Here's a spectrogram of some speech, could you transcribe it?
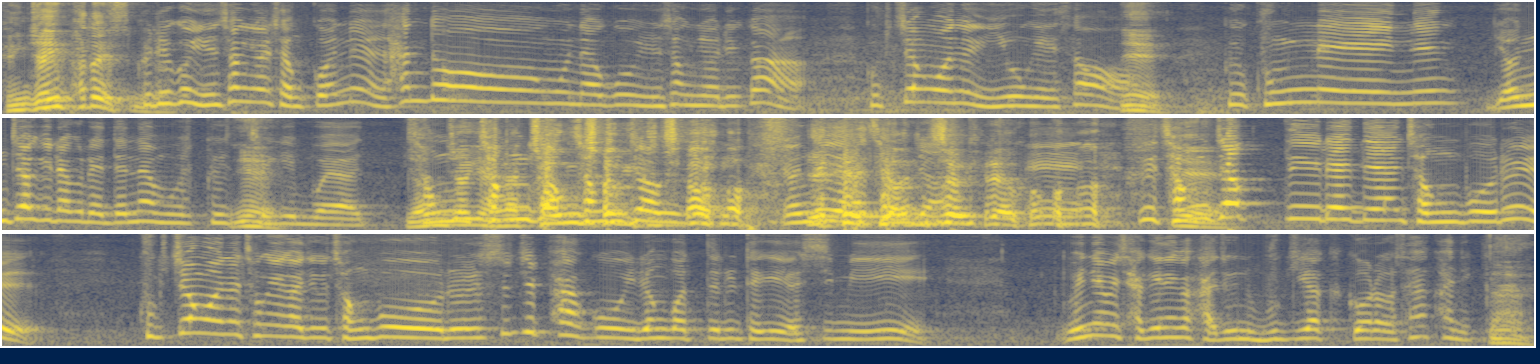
굉장히 파다했습니다. 그리고 윤석열 정권은 한동훈하고 윤석열이가 국정원을 이용해서 예. 그 국내에 있는 연적이라 그래야 되나 뭐 그 예. 저기 뭐야 연적이 아니라 정적 정적이죠. 정적 예, 연적이라 정적 연적이라고. 예. 예. 그 정적들에 대한 정보를 국정원을 통해 가지고 정보를 수집하고 이런 것들을 되게 열심히 왜냐하면 자기네가 가지고 있는 무기가 그거라고 생각하니까 네.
